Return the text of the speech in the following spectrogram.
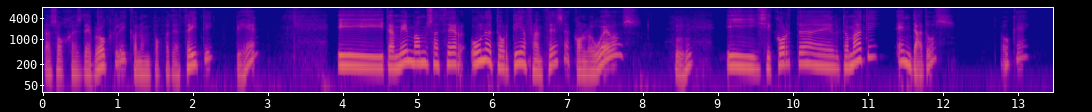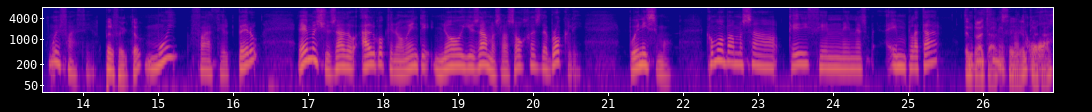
las hojas de brócoli con un poco de aceite, bien. Y también vamos a hacer una tortilla francesa con los huevos y se corta el tomate en dados. ¿Ok? Muy fácil, Perfecto. muy fácil. Pero hemos usado algo que normalmente no usamos, las hojas de brócoli. Buenísimo. ¿Cómo vamos a, qué dicen en emplatar? ¿Qué Emplatar, dicen? sí, emplatar. Oh,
